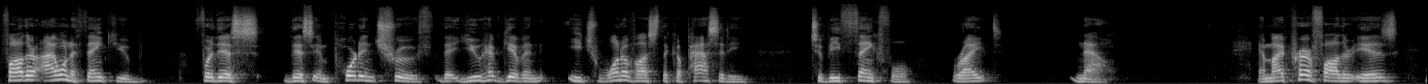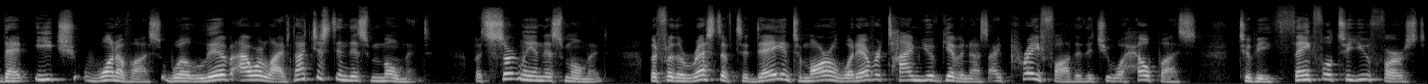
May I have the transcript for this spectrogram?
Father, I want to thank you for this, this important truth that you have given each one of us the capacity to be thankful right now. And my prayer, Father, is that each one of us will live our lives, not just in this moment, but certainly in this moment, but for the rest of today and tomorrow, whatever time you have given us. I pray, Father, that you will help us to be thankful to you first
